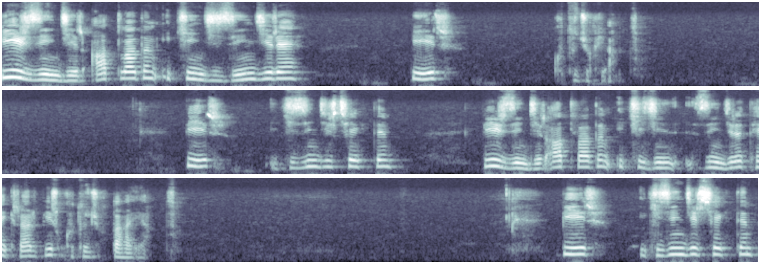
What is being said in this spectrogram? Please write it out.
Bir zincir atladım. ikinci zincire bir kutucuk yaptım. Bir, iki zincir çektim. Bir zincir atladım. iki zincire tekrar bir kutucuk daha yaptım. Bir, iki zincir çektim.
